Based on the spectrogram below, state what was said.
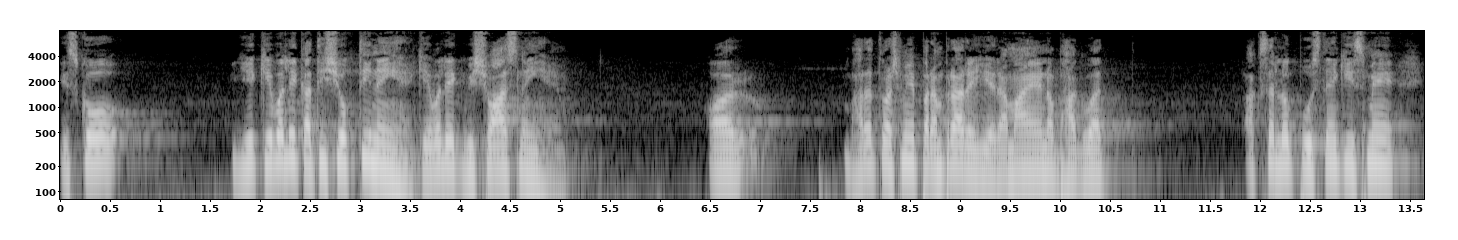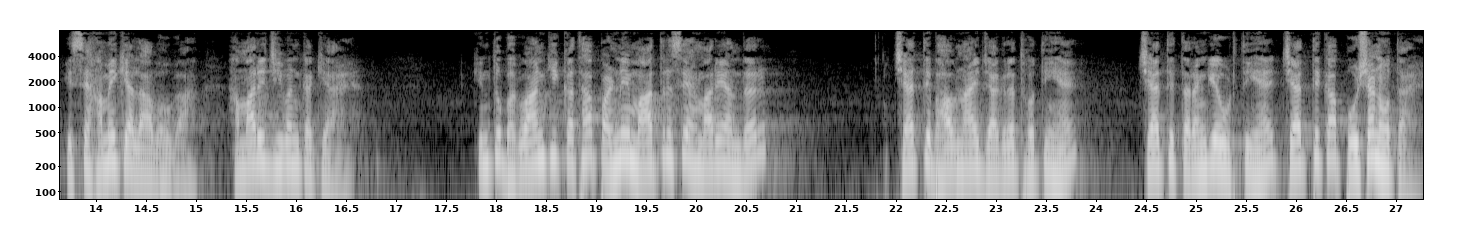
इसको ये केवल एक अतिशोक्ति नहीं है, केवल एक विश्वास नहीं है। और भारतवर्ष में परंपरा रही है, रामायण और भागवत। अक्सर लोग पूछते हैं कि इसमें, इससे हमें क्या लाभ होगा? हमारे जीवन का क्या है? किंतु भगवान की कथा पढ़ने मात्र से हमारे अंदर चैत्य भावनाएँ जागृत होती हैं, चैत्य तरंगे उठती हैं, चैत्य का पोषण होता है।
